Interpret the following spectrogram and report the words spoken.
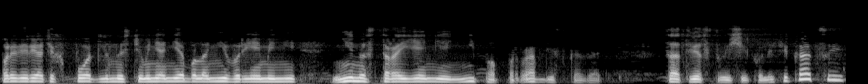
Проверять их подлинность у меня не было ни времени, ни настроения, ни, по правде сказать, соответствующей квалификации,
